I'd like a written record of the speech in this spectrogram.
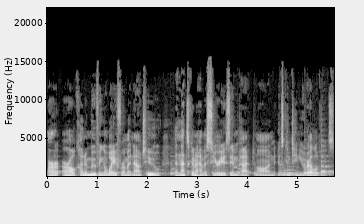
are, are all kind of moving away from it now too and that's going to have a serious impact on its continued relevance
